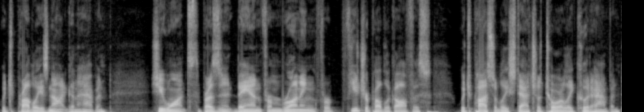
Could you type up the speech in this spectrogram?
which probably is not going to happen. She wants the president banned from running for future public office, which possibly statutorily could happen.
